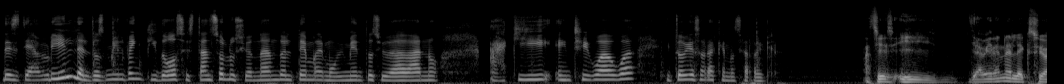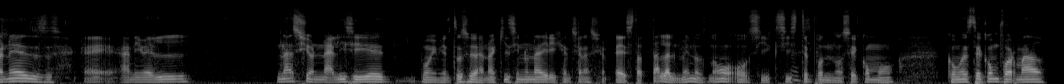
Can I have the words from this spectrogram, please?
desde abril del 2022 están solucionando el tema de Movimiento Ciudadano aquí en Chihuahua y todavía es hora que no se arregle. Así es, y ya vienen elecciones eh, a nivel nacional y sigue Movimiento Ciudadano aquí sin una dirigencia nacional, estatal al menos, ¿no? O si existe, pues no sé cómo, cómo esté conformado.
